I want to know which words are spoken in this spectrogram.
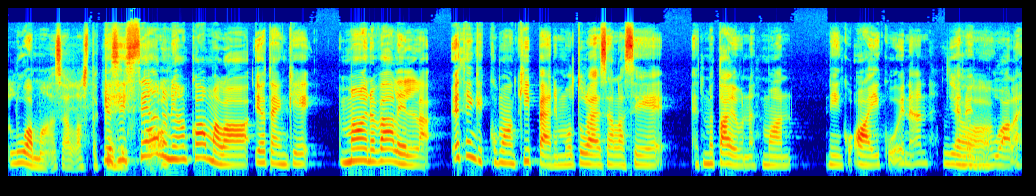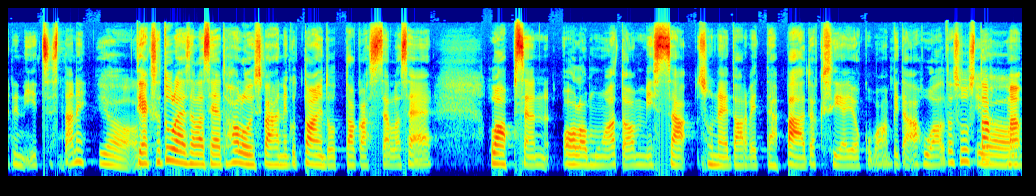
luomaan sellaista kehikkoa. Ja siis se on ihan kamalaa jotenkin. Mä aina välillä, jotenkin kun mä oon kipeä, niin mulla tulee sellaisia, että mä tajun, että mä oon niin kuin aikuinen Joo. ja nyt huolehdin itsestäni. Joo. Tiedätkö, tulee sellaisia, että haluaisi vähän niin kuin taintua takaisin sellaiseen lapsen olomuotoon, missä sun ei tarvitse tehdä päätöksiä ja joku vaan pitää huolta susta. Mä,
